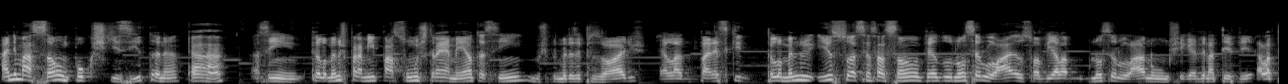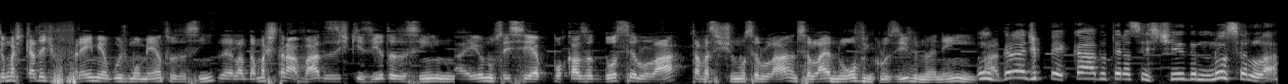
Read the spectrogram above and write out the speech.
A animação um pouco esquisita, né? Aham. Assim, pelo menos pra mim passou um estranhamento, assim, nos primeiros episódios. Ela parece que, pelo menos isso a sensação vendo no celular. Eu só vi ela no celular, não cheguei a ver na TV. Ela tem umas quedas de frame em alguns momentos, assim. Ela dá umas travadas esquisitas, assim. Aí eu não sei se é por causa do celular. Tava assistindo no celular. O celular é novo, inclusive, não é nem. Um grande pecado ter assistido no celular,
